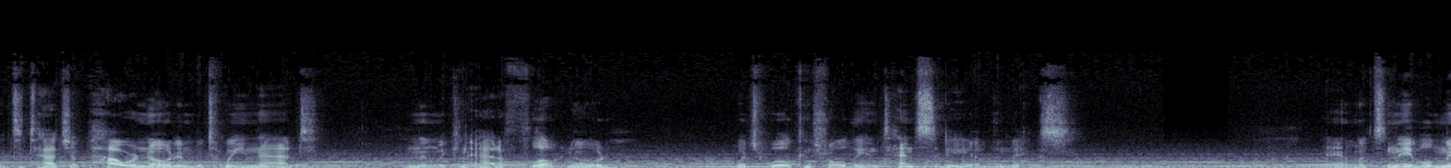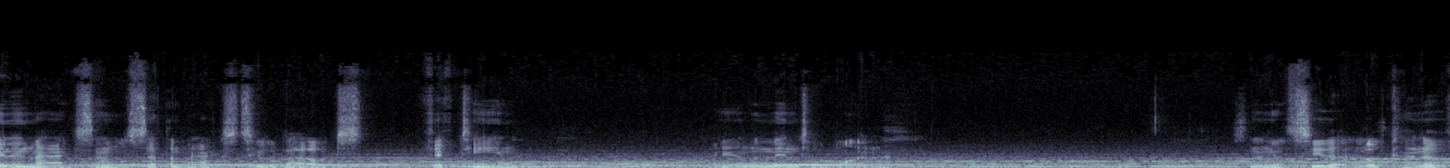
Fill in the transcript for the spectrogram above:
Let's attach a power node in between that, and then we can add a float node, which will control the intensity of the mix. And let's enable min and max, and we'll set the max to about 15, and the min to 1. So then you'll see that it'll kind of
